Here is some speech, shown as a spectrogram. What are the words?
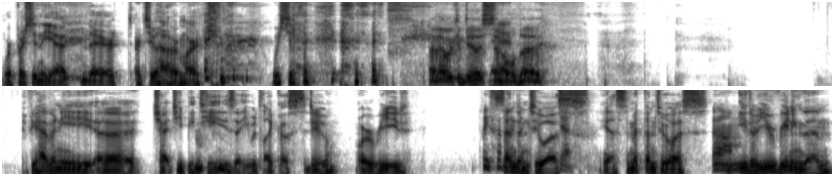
We're pushing the uh, their our two hour mark. we should. I know we could do this shit all day. If you have any uh, chat GPTs that you would like us to do or read, Please submit send them to us. Yeah. submit them to us. Um, Either you reading them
